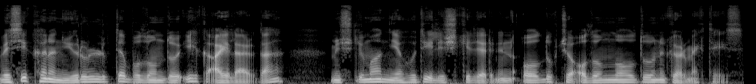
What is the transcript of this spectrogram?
Vesikanın yürürlükte bulunduğu ilk aylarda Müslüman-Yahudi ilişkilerinin oldukça olumlu olduğunu görmekteyiz.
